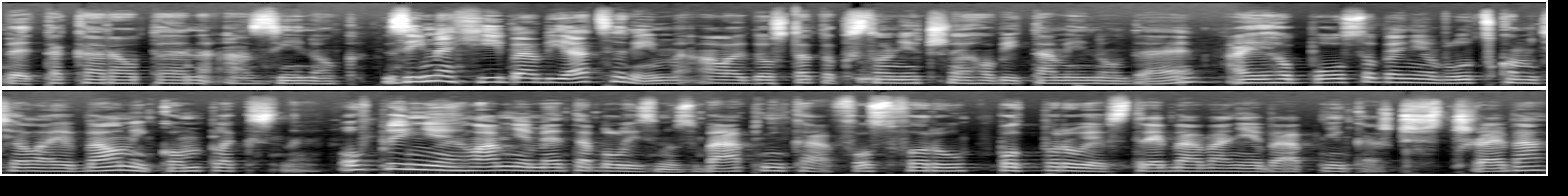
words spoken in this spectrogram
beta-karotén a zinok. V zime chýba viacerým, ale dostatok slnečného vitamínu D a jeho pôsobenie v ľudskom tele je veľmi komplexné. Ovplyvňuje hlavne metabolizmus vápnika a fosforu, podporuje vstrebávanie vápnika z čreva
